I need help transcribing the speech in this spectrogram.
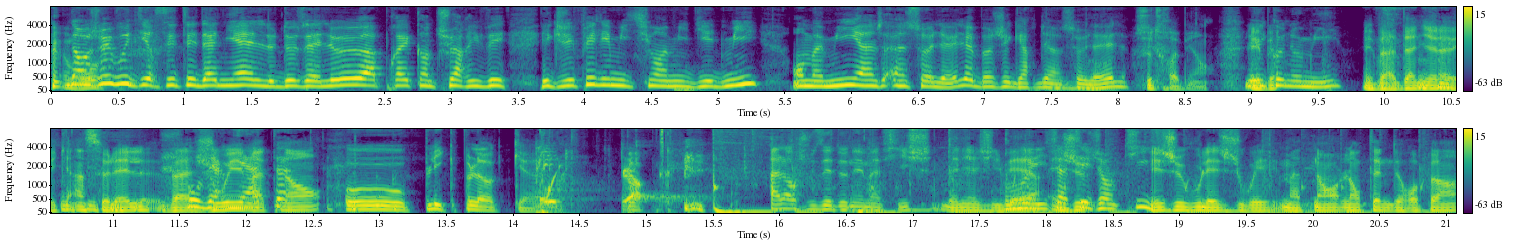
Non, Bon. je vais vous dire, c'était Daniel, le 2LE. Après, quand je suis arrivée et que j'ai fait l'émission à midi et demi, on m'a mis un, un seul L. Eh ben, j'ai gardé un seul L. C'est très bien. Eh ben, L'économie. eh ben, Daniel, avec un seul L, va jouer maintenant au plic-ploc. Alors, je vous ai donné ma fiche, Daniel Gilbert. Oui, ça, et je- c'est gentil. Et je vous laisse jouer maintenant. L'antenne d'Europe 1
